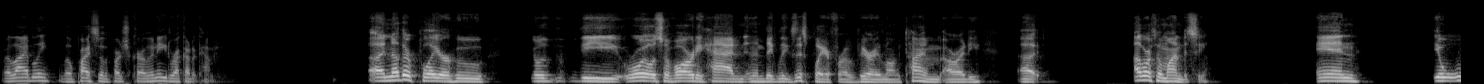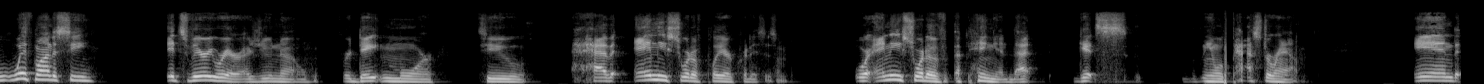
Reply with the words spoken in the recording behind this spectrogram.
reliably, low prices of the parts your car will need. Rockauto.com. Another player who you know the Royals have already had in the big leagues, this player for a very long time already, uh, Alberto Mondesi. And you know, with Mondesi, it's very rare, as you know, for Dayton Moore to have any sort of player criticism or any sort of opinion that gets you know passed around. And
